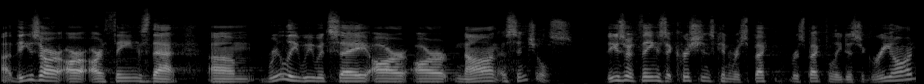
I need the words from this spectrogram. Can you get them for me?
Uh, these are, are, are things that um, really we would say are are non-essentials. These are things that Christians can respect respectfully disagree on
